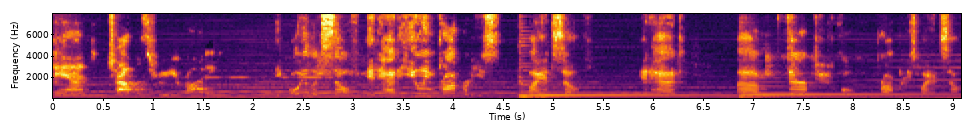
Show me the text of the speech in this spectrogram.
and travel through your body the oil itself, it had healing properties by itself. It had um, therapeutical properties by itself.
